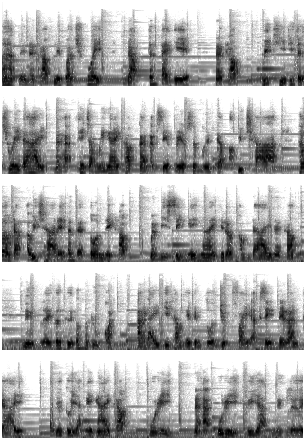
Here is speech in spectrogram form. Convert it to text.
มาก ๆเลยนะครับ เรียกว่าช่วยดับตั้งแต่เหตุ นะครับวิธีที่จะช่วยได้นะฮะให้จำง่ายๆครับการอักเสบเปรียบเสมือนกับอวิชชา ถ้าเราดับอวิชชาได้ตั้งแต่ต้นเนี่ยครับมันมีสิ่งง่าย ๆ ที่เราทำได้นะครับหนึ่งเลยก็คือต้องมาดูก่อนอะไรที่ทำให้เป็นตัวจุดไฟอักเสบในร่างกายยกตัวอย่างง่ายๆครับบุหรี่นะฮะบุหรี่คืออย่างหนึ่งเลย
